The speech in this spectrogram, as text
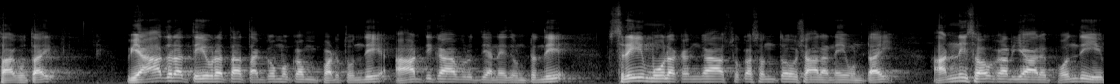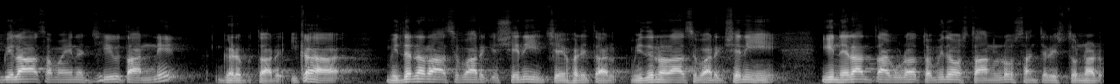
సాగుతాయి. వ్యాధుల తీవ్రత తగ్గుముఖం పడుతుంది. ఆర్థికాభివృద్ధి అనేది ఉంటుంది. స్త్రీ మూలకంగా సుఖ సంతోషాలనే ఉంటాయి. అన్ని సౌకర్యాలు పొంది విలాసమైన జీవితాన్ని గడుపుతారు. ఇక మిథున రాశి వారికి శని ఇచ్చే ఫలితాలు. మిథున రాశి వారికి శని ఈ నెల అంతా కూడా తొమ్మిదవ స్థానంలో సంచరిస్తున్నాడు.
